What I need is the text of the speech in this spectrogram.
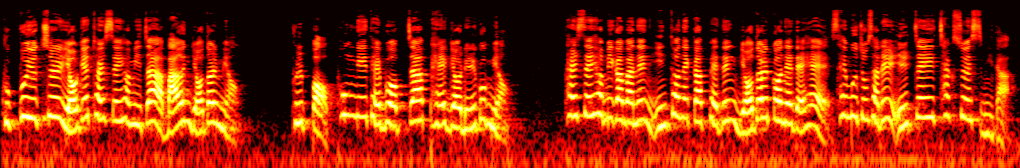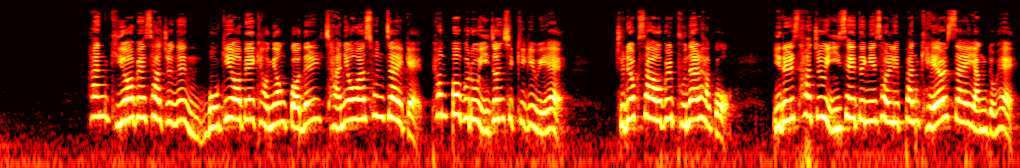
국부 유출 역외 탈세 혐의자 48명, 불법 폭리 대부업자 117명, 탈세 혐의가 많은 인터넷 카페 등 8건에 대해 세무조사를 일제히 착수했습니다. 한 기업의 사주는 모기업의 경영권을 자녀와 손자에게 편법으로 이전시키기 위해 주력 사업을 분할하고 이를 사주 2세 등이 설립한 계열사에 양도해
